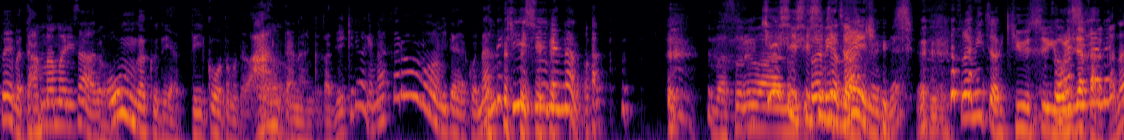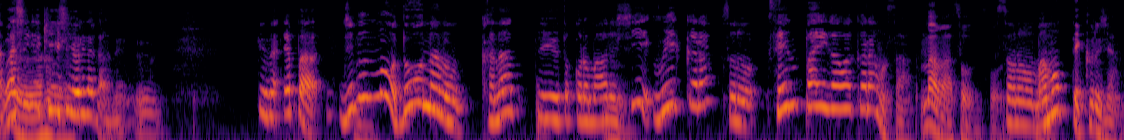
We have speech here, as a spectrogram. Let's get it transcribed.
例えばダンママにさ、うん。音楽でやっていこうと思って、あんたなんかができるわけなかろうもんみたいなこれなんで九州弁なの？まあそれは九州出身じゃないのにね。それはみちゃんは九州寄りだからかな。わしがねわしが九州寄りだからね、うんでなやっぱ自分もどうなのかなっていうところもあるし、上からその先輩側からもさまあまあそうそうその守ってくるじゃん、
